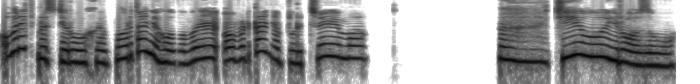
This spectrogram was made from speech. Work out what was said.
Оберіть прості рухи, повертання голови, обертання плечима, тілу і розуму.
